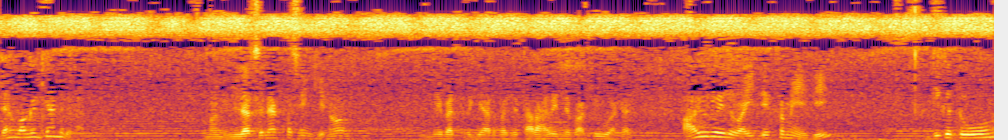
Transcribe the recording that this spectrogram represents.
දැන් වගේ කියන්න බෑ. මම නිදර්ශනයක් වශයෙන් කියනවා මේ පැත්තට ගියාට පස්සේ තරහ වෙන්න එපා කිව්වට ආයුර්වේද වෛද්‍ය ක්‍රමේදී දිගටම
